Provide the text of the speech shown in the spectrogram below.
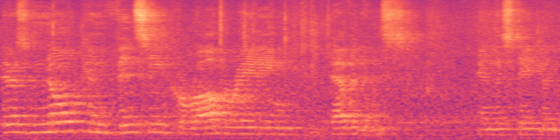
there's no convincing corroborating evidence in the statement,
